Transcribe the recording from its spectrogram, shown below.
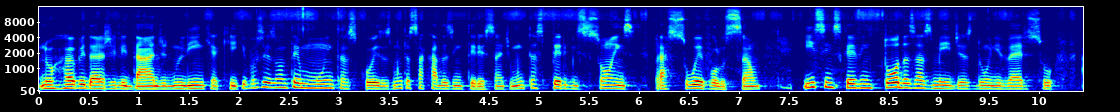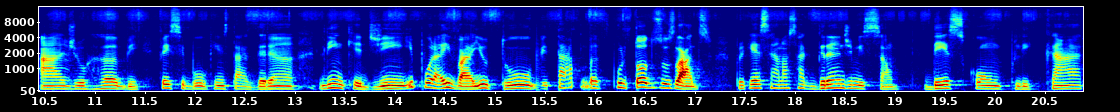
no Hub da Agilidade, no link aqui, que vocês vão ter muitas coisas, muitas sacadas interessantes, muitas permissões para a sua evolução. e se inscreva em todas as mídias do Universo Ágil Hub, Facebook, Instagram, LinkedIn e por aí vai, YouTube, tá por todos os lados, porque essa é a nossa grande missão, descomplicar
